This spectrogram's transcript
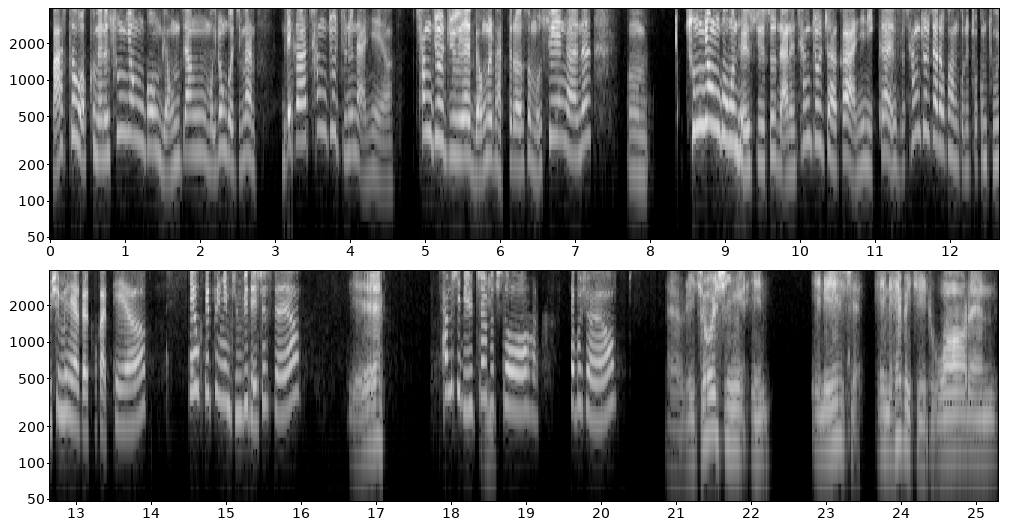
마스터 워크맨은 숙련공, 명장 뭐 이런 거지만 내가 창조주는 아니에요. 창조주의 명을 받들어서 뭐 수행하는 음, 숙련공은 될 수 있어도 나는 창조자가 아니니까 여기서 창조자라고 한 거는 조금 조심해야 될 것 같아요. 해옥 대표님 준비되셨어요? 예, 31절부터 해보셔요. rejoicing in, in his inhabited world and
